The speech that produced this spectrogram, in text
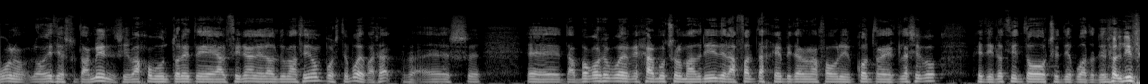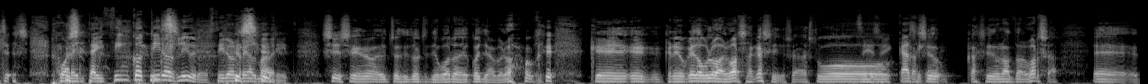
bueno, lo dices tú también, si bajo un torete al final en la última acción, pues te puede pasar. O sea, es, eh, tampoco se puede quejar mucho el Madrid de las faltas que pitaron a favor y en contra en el clásico, que tiró 184 tiros libres. 45 tiros libres, tiró el Real Madrid. Sí, sí, no, he dicho 184 de coña, pero que, que, eh, creo que dobló al Barça casi. O sea, estuvo Sí, sí, casi, casi, casi. casi doblando al Barça. Eh,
